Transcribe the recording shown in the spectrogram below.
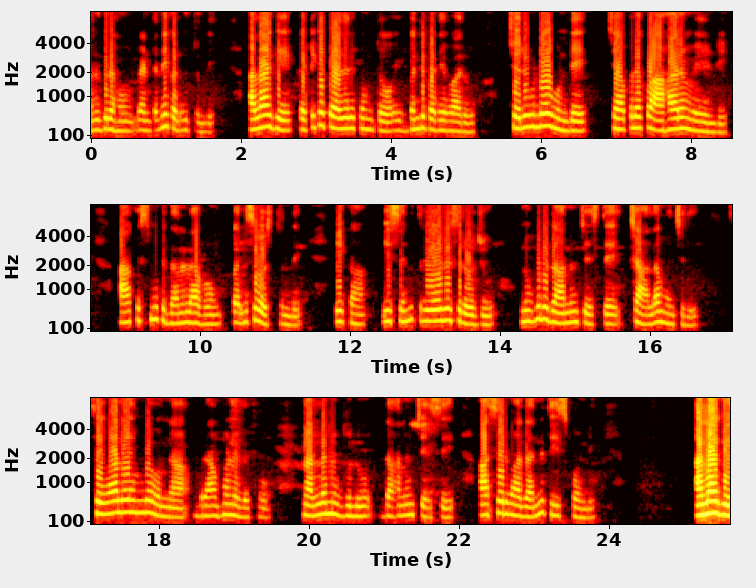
అనుగ్రహం వెంటనే కలుగుతుంది. అలాగే కటిక పేదరికంతో ఇబ్బంది పడేవారు. చెరువులో ఉండే చేపలకు ఆహారం వేయండి. ఆకస్మిక ధనలాభం కలిసి వస్తుంది. ఇక ఈ శని త్రయోదశి రోజు నువ్వులు దానం చేస్తే చాలా మంచిది. శివాలయంలో ఉన్న బ్రాహ్మణులకు నల్ల నువ్వులు దానం చేసి ఆశీర్వాదాన్ని తీసుకోండి. అలాగే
